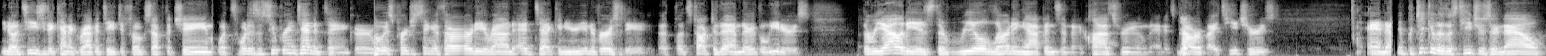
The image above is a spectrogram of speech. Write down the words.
you know, it's easy to kind of gravitate to folks up the chain. What's what does the superintendent think, or who is purchasing authority around ed tech in your university? Let's talk to them. They're the leaders. The reality is, the real learning happens in the classroom, and it's Yep. powered by teachers. And uh, in particular, those teachers are now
